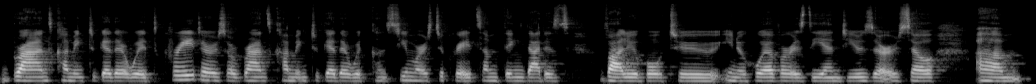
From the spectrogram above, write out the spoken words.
brands coming together with creators or brands coming together with consumers to create something that is valuable to you know whoever is the end user. So um,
